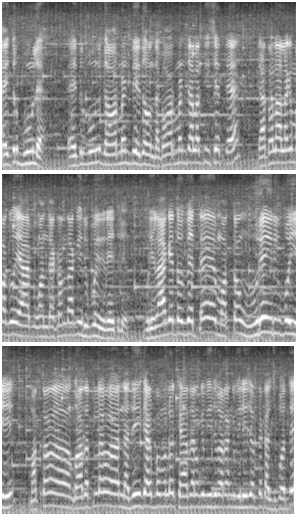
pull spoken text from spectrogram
రైతుల భూములే. రైతుల భూములు గవర్నమెంట్ ఏదో ఉందా. గవర్నమెంట్ అలా తీసేస్తే గతంలో అలాగే మాకు యాభై వంద ఎకరం దాకా ఇరిగిపోయింది రైతులు. ఇప్పుడు ఇలాగే తవ్వేస్తే మొత్తం ఊరే ఇరిగిపోయి మొత్తం గోదట్లో నదీ గర్భంలో కేదాలంక వీధి వరంగ విలేజ్ అంతా కలిసిపోతే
